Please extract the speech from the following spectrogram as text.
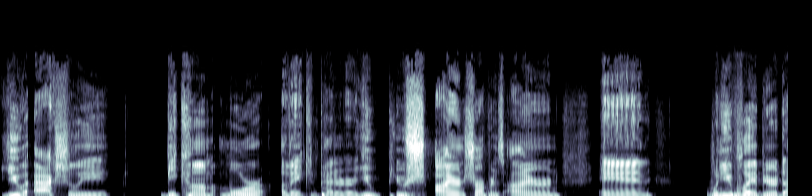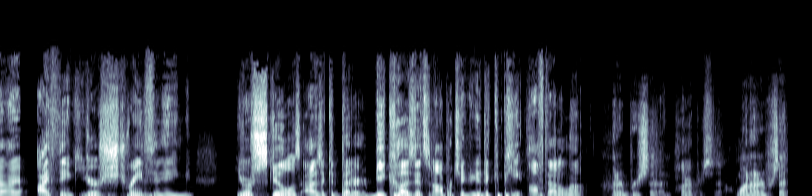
you actually become more of a competitor. You you sh- iron sharpens iron, and when you play beer die, I think you're strengthening your skills as a competitor because it's an opportunity to compete off that alone. 100%. Hundred percent. 100%.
